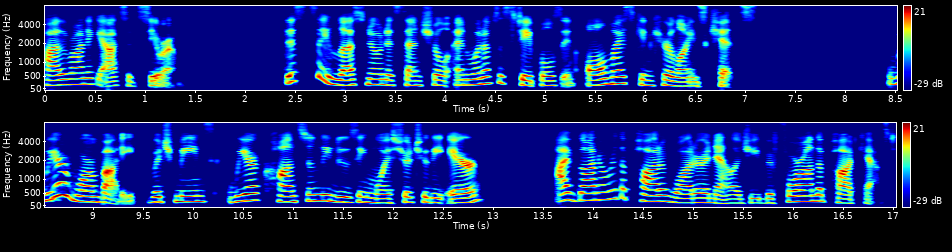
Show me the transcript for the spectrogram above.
hyaluronic acid serum. This is a less known essential and one of the staples in all my skincare lines kits. We are warm bodied, which means we are constantly losing moisture to the air. I've gone over the pot of water analogy before on the podcast,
